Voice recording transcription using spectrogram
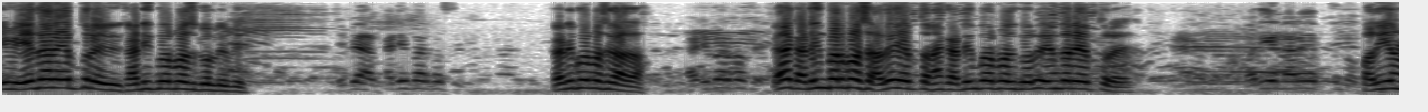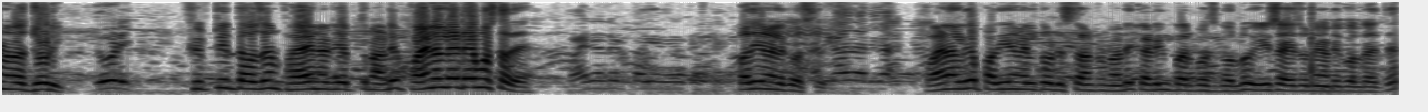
ఇవి ఏ ధర చెప్తారు ఇవి కటింగ్ పర్పస్ గొర్రెలు ఇవి? కటింగ్ పర్పస్ కాదా? కటింగ్ పర్పస్ కాదు కటింగ్ పర్పస్ అదే చెప్తానా కటింగ్ పర్పస్ గొర్రెలు ఏం ధర చెప్తారు పదిహేను జోడి జోడి. ఫిఫ్టీన్ థౌసండ్ ఫైవ్ హండ్రెడ్ చెప్తున్నా అండి ఫైనల్ రేట్ ఏమొస్తుంది? పదిహేను వేలకు వేలకి వస్తుంది. ఫైనల్గా పదిహేను వేలతో ఇస్తా అంటున్నాడు కటింగ్ పర్పస్ గోళ్ళు ఈ సైజు ఉన్నాయండి గోళ్ళు అయితే.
